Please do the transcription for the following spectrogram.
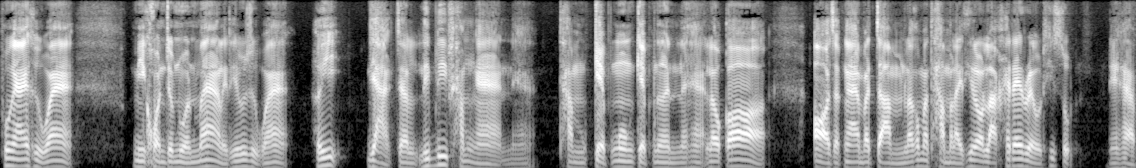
พูดง่ายๆคือว่ามีคนจำนวนมากเลยที่รู้สึกว่าเฮ้ยอยากจะรีบๆทำงานนะฮะทำเก็บงงเก็บเงินนะฮะแล้วก็ ออกจากงานประจำแล้วก็มาทำอะไรที่เรารักให้ได้เร็วที่สุดนะครับ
